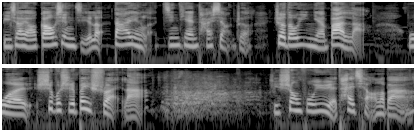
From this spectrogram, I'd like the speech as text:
李逍遥高兴极了，答应了。今天他想着，这都一年半了，我是不是被甩啦？这胜负欲也太强了吧！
